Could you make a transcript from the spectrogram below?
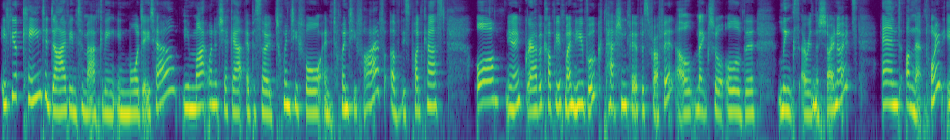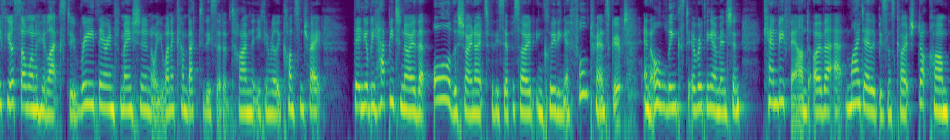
If you're keen to dive into marketing in more detail, you might want to check out episode 24 and 25 of this podcast or, you know, grab a copy of my new book, Passion, Purpose, Profit. I'll make sure all of the links are in the show notes. And on that point, if you're someone who likes to read their information or you want to come back to this at a time that you can really concentrate, then you'll be happy to know that all of the show notes for this episode, including a full transcript and all links to everything I mentioned, can be found over at mydailybusinesscoach.com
